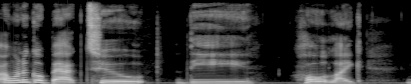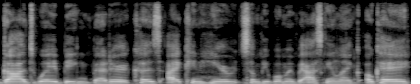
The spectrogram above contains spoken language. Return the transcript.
I want to go back to the whole like God's way being better because I can hear some people maybe asking, like, okay,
